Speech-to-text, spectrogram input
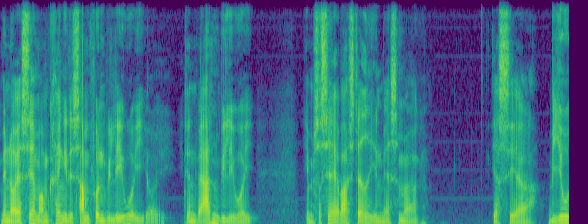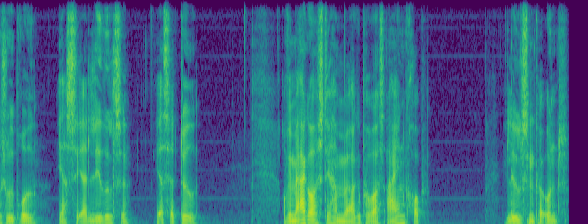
Men når jeg ser mig omkring i det samfund, vi lever i, og i den verden, vi lever i, jamen så ser jeg bare stadig en masse mørke. Jeg ser virusudbrud, jeg ser lidelse, jeg ser død. Og vi mærker også det her mørke på vores egen krop. Lidelsen gør ondt.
